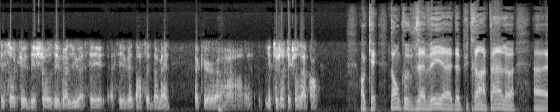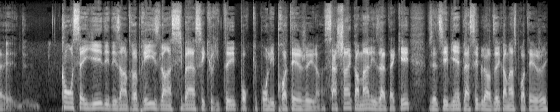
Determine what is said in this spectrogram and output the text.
c'est sûr que des choses évoluent assez, assez vite dans ce domaine. Fait que euh, il y a toujours quelque chose à apprendre. OK. Donc, vous avez, euh, depuis 30 ans, là, euh, conseillé des, des entreprises là, en cybersécurité pour, que- pour les protéger. Là. Sachant comment les attaquer, vous étiez bien placé pour leur dire comment se protéger.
